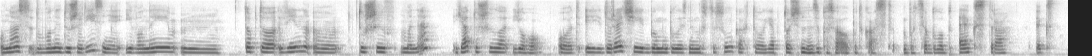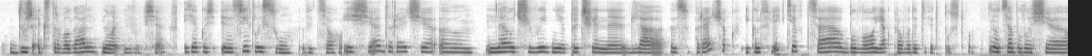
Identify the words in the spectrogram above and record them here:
у нас вони дуже різні, і вони, тобто він тушив мене я тушила його. От і до речі, якби ми були з ним у стосунках, то я б точно не записала подкаст, бо це було б екстра, екстра дуже екстравагантно і взагалі якось е, світлий сум від цього. І ще, до речі, е, неочевидні причини для суперечок і конфліктів це було як проводити відпустку. Ну, це було ще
